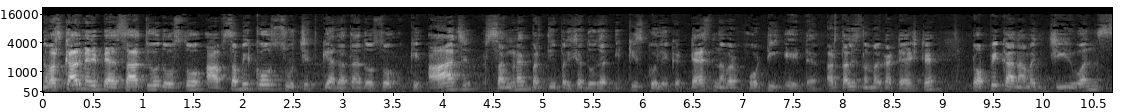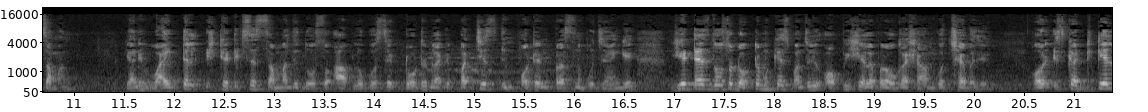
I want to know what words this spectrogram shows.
नमस्कार मेरे प्यारे साथियों, दोस्तों, आप सभी को सूचित किया जाता है दोस्तों कि आज संगणक भर्ती परीक्षा 2021 को लेकर टेस्ट नंबर 48 है 48 नंबर का टेस्ट है। टॉपिक का नाम है जीवन समन, यानी वाइटल स्टेटिक्स से संबंधित दोस्तों, आप लोगों से टोटल मिला के पच्चीस इंपॉर्टेंट प्रश्न पूछे जाएँगे। ये टेस्ट दोस्तों डॉक्टर मुकेश पंचोली ऑफिशियल पर होगा शाम को छह बजे। और इसका डिटेल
